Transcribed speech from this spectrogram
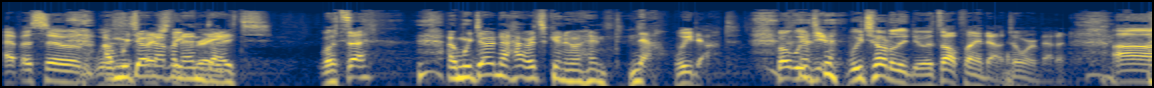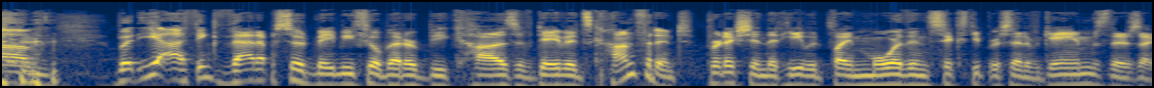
episode was And we don't have an end great. date. What's that? And we don't know how it's going to end. No, we don't. But we do. we totally do. It's all planned out. Don't worry about it. Um, but yeah, I think that episode made me feel better because of David's confident prediction that he would play more than 60% of games. There's a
